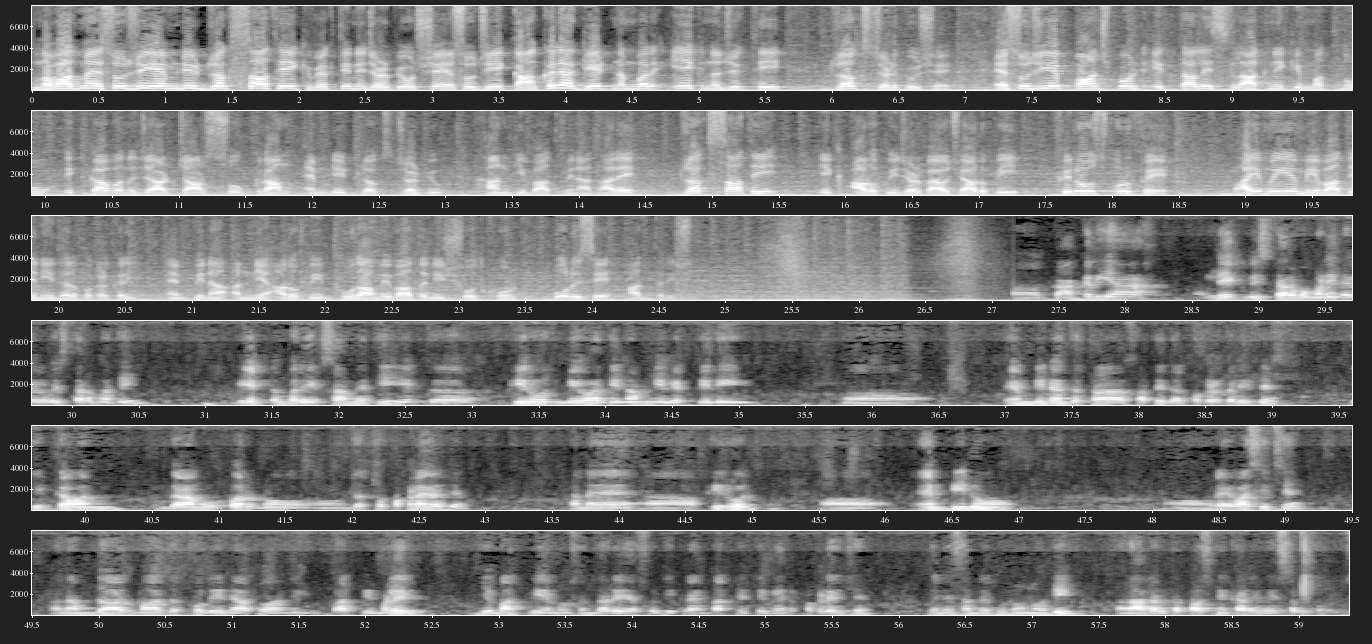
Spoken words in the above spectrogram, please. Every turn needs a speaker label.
Speaker 1: અમદાવાદમાં SOG MD drugs સાથે એક વ્યક્તિને ઝડપ્યો છે. એસઓજીએ કાંકરિયા ગેટ નંબર એક નજીકથી ડ્રગ્સ ઝડપ્યું છે. એસઓજીએ પાંચ પોઈન્ટ એકતાલીસ લાખની કિંમતનું એકાવન હજાર ચારસો ગ્રામ એમડી ડ્રગ્સ ઝડપ્યું. ખાનગી બાતમીના આધારે ડ્રગ્સ સાથે એક આરોપી ઝડપાયો છે. આરોપી ફિરોઝ ઉર્ફે ભાઈમયે મેવાતીની ધરપકડ કરી. એમપીના અન્ય આરોપી ભૂરા મેવાતીની શોધખોળ પોલીસે હાથ ધરી છે.
Speaker 2: કાંકરિયા લેક વિસ્તારમાં, મણિનગર વિસ્તારમાંથી ગેટ નંબર એક સામેથી એક ફિરોજ મેવાતી નામની વ્યક્તિની એમડીના જથ્થા સાથે ધરપકડ કરી છે. એકાવન ગ્રામ ઉપરનો જથ્થો પકડાયો છે. અને ફિરોજ એમપીનો રહેવાસી છે. અને અમદાવાદમાં જથ્થો લઈને આવવાની બાતમી મળેલી, જે બાતમી અનુસંધારે એસઓજી ક્રાઇમ બ્રાન્ચની ટીમે પકડેલ છે. તેની સામે ગુનો નોંધી અને આગળ તપાસની કાર્યવાહી શરૂ કરી છે.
